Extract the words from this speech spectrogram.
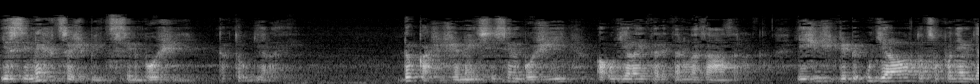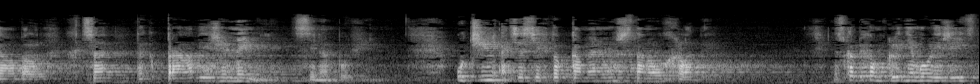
jestli nechceš být syn boží, tak to udělej. Dokaž, že nejsi syn boží a udělej tedy tenhle zázrak. Ježíš, kdyby udělal to, co po něm ďábel chce, tak právě, že není synem božím. Učiň, ať se z těchto kamenů stanou chleby. Dneska bychom klidně mohli říct,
